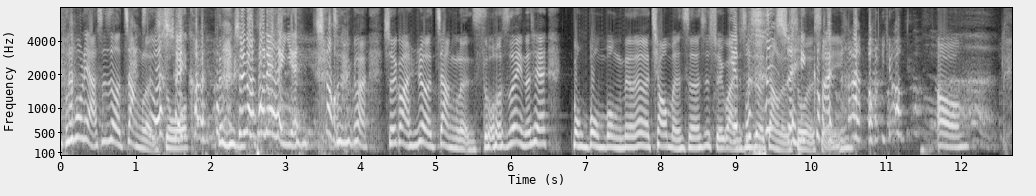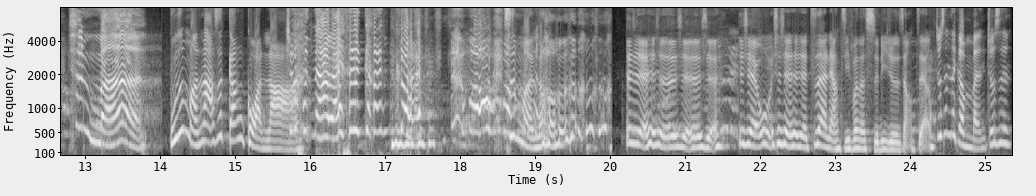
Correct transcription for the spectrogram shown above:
不是破裂啊，是热胀冷缩。水管水管破裂很严重，水管水管热胀冷缩，所以那些嘣嘣嘣的那个敲门声是水管不就是热胀冷缩的声音。哦，是门，不是门啦，是钢管啦，就哪来的钢管？哇是门哦。谢谢谢谢谢谢谢谢谢谢物谢谢谢谢自然两积分的实力就是长这样。就是那个门，就是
